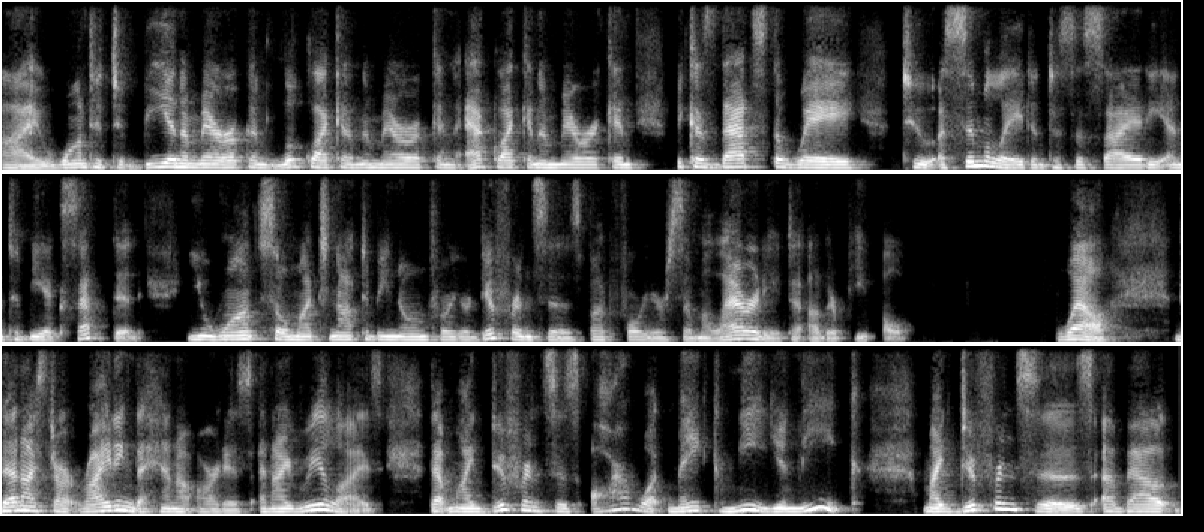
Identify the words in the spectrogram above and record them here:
I wanted to be an American, look like an American, act like an American, because that's the way to assimilate into society and to be accepted. You want so much not to be known for your differences, but for your similarity to other people. Well, then I start writing the henna artist, and I realize that my differences are what make me unique. My differences about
